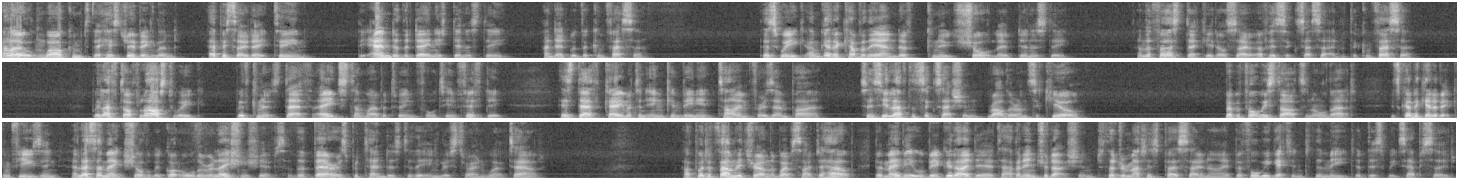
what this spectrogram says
Hello and welcome to the History of England, episode 18 The End of the Danish Dynasty and Edward the Confessor. This week I'm going to cover the end of Canute's short lived dynasty and the first decade or so of his successor Edward the Confessor. We left off last week with Canute's death, aged somewhere between 40 and 50. His death came at an inconvenient time for his empire, since he left the succession rather unsecure. But before we start on all that, it's going to get a bit confusing unless I make sure that we've got all the relationships of the various pretenders to the English throne worked out. I've put a family tree on the website to help, but maybe it would be a good idea to have an introduction to the dramatis personae before we get into the meat of this week's episode.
